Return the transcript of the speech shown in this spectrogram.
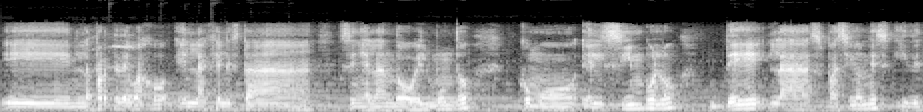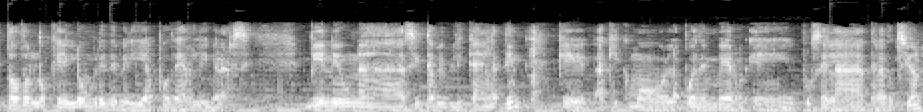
en la parte de abajo el ángel está señalando el mundo como el símbolo de las pasiones y de todo lo que el hombre debería poder liberarse viene una cita bíblica en latín que aquí como la pueden ver eh, puse la traducción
